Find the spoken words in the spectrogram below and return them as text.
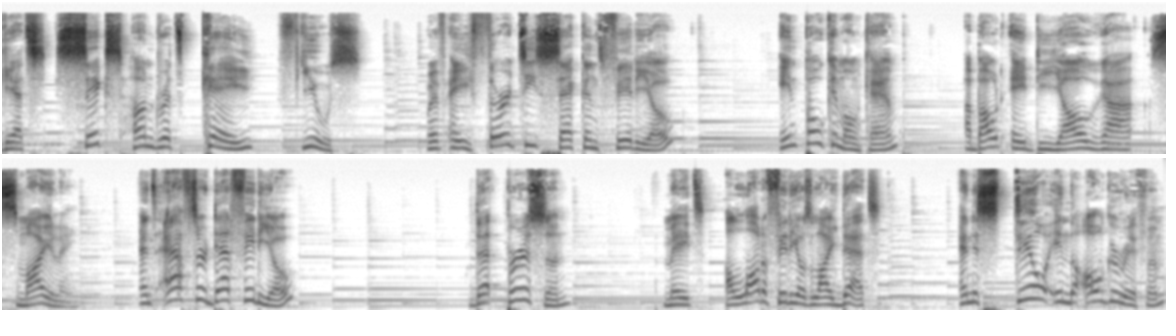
gets 600k views with a 30 second video in Pokemon Camp about a Dialga smiling. And after that video, that person made a lot of videos like that and is still in the algorithm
